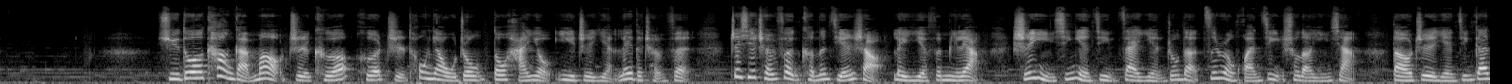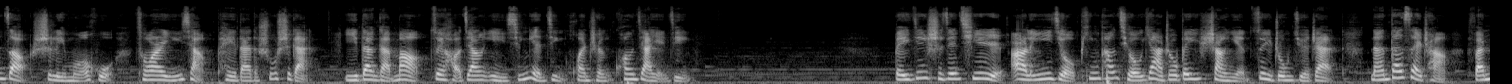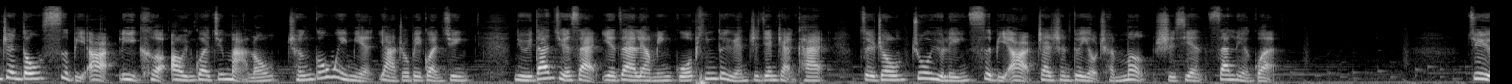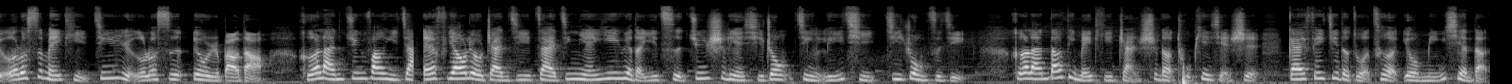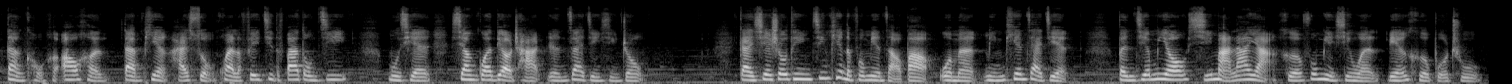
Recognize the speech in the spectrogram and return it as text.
许多抗感冒、止咳和止痛药物中都含有抑制眼泪的成分，这些成分可能减少泪液分泌量，使隐形眼镜在眼中的滋润环境受到影响，导致眼睛干燥、视力模糊，从而影响佩戴的舒适感。一旦感冒，最好将隐形眼镜换成框架眼镜。北京时间七日，二零一九乒乓球亚洲杯上演最终决战。男单赛场，樊振东四比二力克奥运冠军马龙，成功卫冕亚洲杯冠军。女单决赛也在两名国乒队员之间展开，最终朱雨玲四比二战胜队友陈梦，实现三连冠。据俄罗斯媒体《今日俄罗斯》六日报道，荷兰军方一架 F 幺六战机在今年一月的一次军事练习中竟离奇击中自己。荷兰当地媒体展示的图片显示，该飞机的左侧有明显的弹孔和凹痕，弹片还损坏了飞机的发动机。目前，相关调查仍在进行中。感谢收听今天的封面早报，我们明天再见。本节目由喜马拉雅和封面新闻联合播出。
